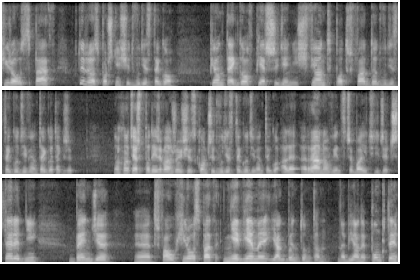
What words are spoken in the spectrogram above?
Heroes Path, który rozpocznie się 25 w pierwszy dzień świąt, potrwa do 29, także no chociaż podejrzewam, że się skończy 29, ale rano, więc trzeba liczyć, że 4 dni będzie e, trwał Heroes Path. Nie wiemy, jak będą tam nabijane punkty,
